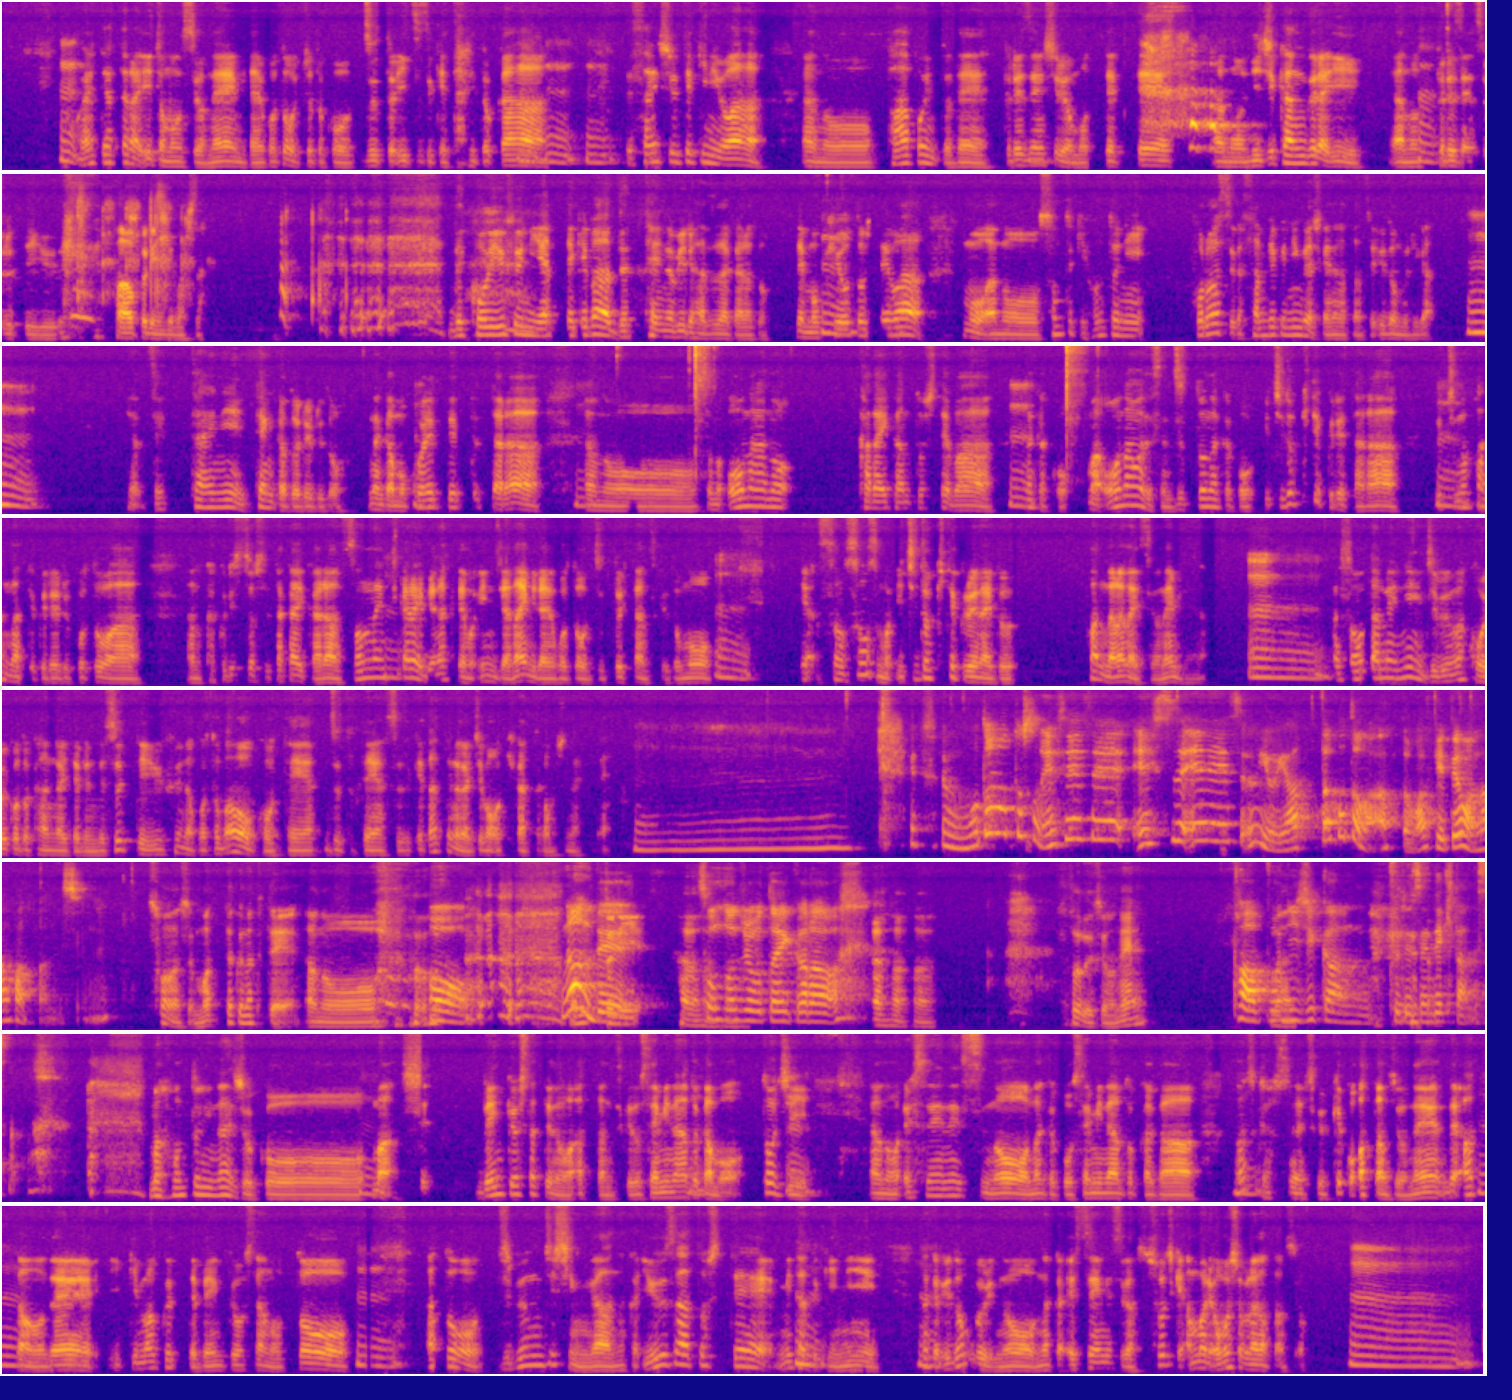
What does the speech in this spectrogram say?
うん。こうやってやったらいいと思うんですよね、みたいなことをちょっとこう、ずっと言い続けたりとか、うんうんうん。で最終的には、あの、パワーポイントでプレゼン資料を持ってって、あの、2時間ぐらい、あうん。の、プレゼンするっていう、パワープレイに出ました。で、こういうふうにやっていけば絶対伸びるはずだからと。で、目標としては、もう、あの、その時本当にフォロワー数が300人ぐらいしかいなかったんですよ、湯どむりが。うんいや、絶対に天下取れると。なんかもうこれって言ってたら、うんあのーそのオーナーの課題感としては、うんなんかこう、まあオーナーはですね、ずっとなんかこう、一度来てくれたら、うちのファンになってくれることは、あの確率として高いから、そんなに力入れなくてもいいんじゃないみたいなことをずっと言ってたんですけども、いうんや、そそもそも一度来てくれないとファンにならないですよね、みたいな。うんそのために自分はこういうことを考えてるんですっていうふうな言葉をこう提案ずっと提案し続けたっていうのが一番大きかったかもしれないですね。うーんえでももともとその SNS, 運用やったことがあったわけではなかったんですよね？そうなんですよ。全くなくて、あのー なんでその状態から？そうですよね。パワポまあ2時間プレゼンできたんですか、まあ本当に何でしょう、こう、うん。まあし勉強したっていうのはあったんですけど、セミナーとかも、当時、うん。あの SNS のなんかこうセミナーとかが、うん。なぜか知らないですけど、結構あったんですよね。で、あったので、行きまくって勉強したのと、うん。あと、自分自身がなんかユーザーとして見たときに、なんかうどんぶりのなんか SNS が正直あんまり面白くなかったんですよ。うん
